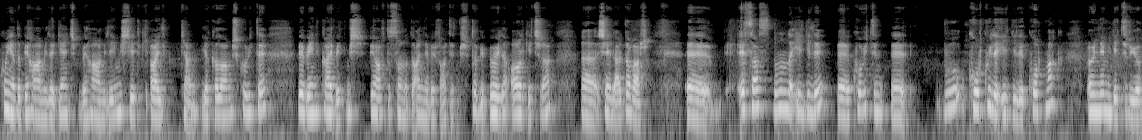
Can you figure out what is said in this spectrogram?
Konya'da bir hamile, genç bir hamileymiş. 7 aylıkken yakalanmış Covid'e. Bebeğini kaybetmiş. Bir hafta sonra da anne vefat etmiş. Tabii böyle ağır geçiren e, şeyler de var. E, esas bununla ilgili Covid'in bu korkuyla ilgili korkmak önlemi getiriyor.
